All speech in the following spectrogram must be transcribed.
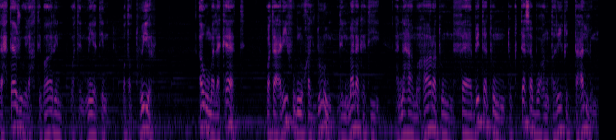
تحتاج إلى اختبار وتنمية وتطوير أو ملكات. وتعريف ابن خلدون للملكة أنها مهارة ثابتة تكتسب عن طريق التعلم.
